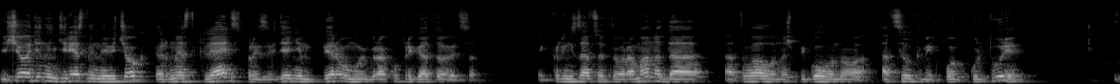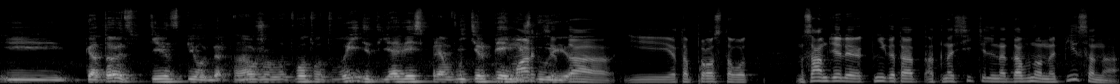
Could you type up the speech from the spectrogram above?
Еще один интересный новичок Эрнест Кляйн с произведением «Первому игроку приготовиться». Экранизацию этого романа до отвала нашпигованного отсылками к поп-культуре и готовит Стивен Спилберг. Она уже вот-вот-вот выйдет, я весь прям в В нетерпении жду марте, ее. да. И это просто вот... На самом деле, книга-то от- относительно давно написана.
